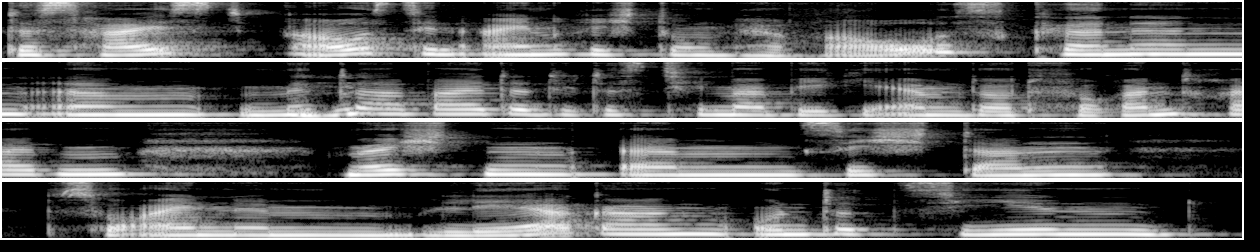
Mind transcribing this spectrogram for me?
Das heißt, aus den Einrichtungen heraus können ähm, mhm. Mitarbeiter, die das Thema BGM dort vorantreiben möchten, ähm, sich dann zu einem Lehrgang unterziehen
